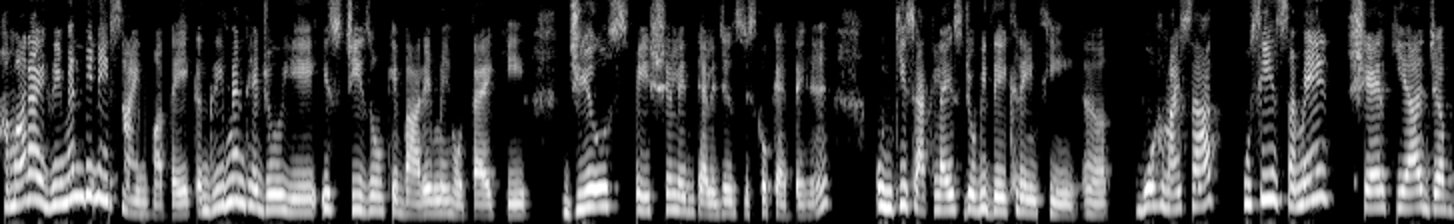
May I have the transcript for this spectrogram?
हमारा एग्रीमेंट भी नहीं साइन हुआ था एक एग्रीमेंट है जो ये इस चीज़ों के बारे में होता है कि जियो स्पेशल इंटेलिजेंस जिसको कहते हैं उनकी सैटेलाइट जो भी देख रही थी वो हमारे साथ उसी समय शेयर किया जब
